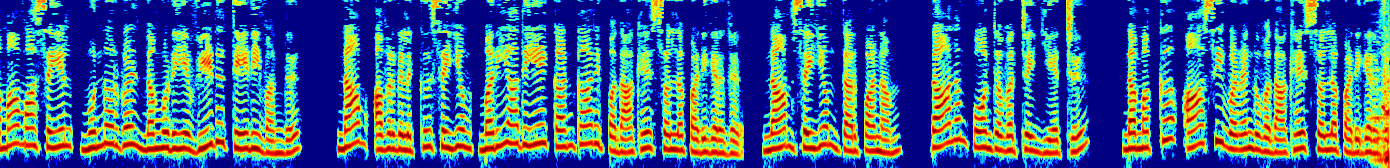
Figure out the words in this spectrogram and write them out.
அமாவாசையில் முன்னோர்கள் நம்முடைய வீடு தேடி வந்து நாம் அவர்களுக்கு செய்யும் மரியாதையை கண்காணிப்பதாக சொல்லப்படுகிறது. நாம் செய்யும் தர்ப்பணம் தானம் போன்றவற்றை ஏற்று நமக்கு ஆசி வழங்குவதாக சொல்லப்படுகிறது.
